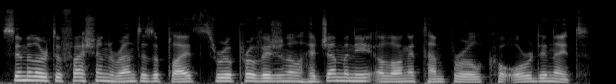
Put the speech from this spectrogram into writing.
Similar to fashion, rent is applied through a provisional hegemony along a temporal coordinate.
